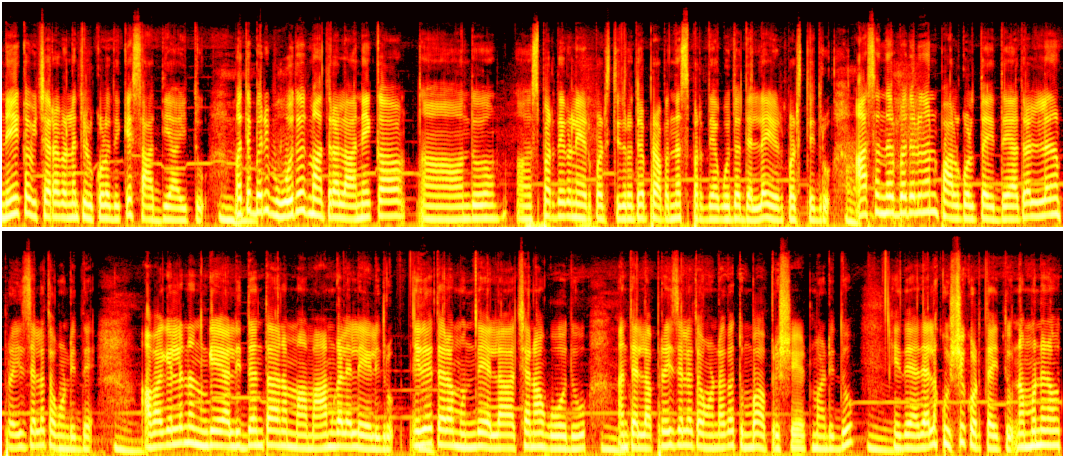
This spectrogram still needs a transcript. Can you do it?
ಅನೇಕ ವಿಚಾರಗಳನ್ನ ತಿಳ್ಕೊಳ್ಳೋದಕ್ಕೆ ಸಾಧ್ಯ ಆಯಿತು. ಮತ್ತು ಬರೀ ಓದೋದು ಮಾತ್ರ ಅಲ್ಲ ಅನೇಕ ಒಂದು ಸ್ಪರ್ಧೆಗಳನ್ನ ಏರ್ಪಡಿಸ್ತಿದ್ರು ಅಂದರೆ ಪ್ರಬಂಧ ಸ್ಪರ್ಧೆ ಆಗೋದು ಅದೆಲ್ಲ ಏರ್ಪಡಿಸ್ತಿದ್ರು ಆ ಸಂದರ್ಭದಲ್ಲೂ ನಾನು ಪಾಲ್ಗೊಳ್ತಾ ಇದ್ದೆ ಅದರಲ್ಲೆಲ್ಲ ನಾನು ಪ್ರೈಸ್ ಎಲ್ಲ ತಗೊಂಡಿದ್ದೆ. ಅವಾಗೆಲ್ಲ ನನಗೆ ಅಲ್ಲಿದ್ದಂಥ ನಮ್ಮ ಮಾಮ್ಗಳೆಲ್ಲ ಹೇಳಿದರು ಇದೇ ಥರ ಮುಂದೆ ಎಲ್ಲ ಚೆನ್ನಾಗಿ ಓದು ಅಂತೆಲ್ಲ ಪ್ರೈಸ್ ಎಲ್ಲ ತಗೊಂಡಾಗ ತುಂಬ ಅಪ್ರಿಷಿಯೇಟ್ ಮಾಡಿದ್ದು. ಇದೆ ಅದೆಲ್ಲ ಖುಷಿ ಕೊಡ್ತಾ ಇತ್ತು. ನಮ್ಮನ್ನು ನಾವು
